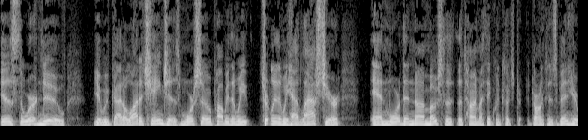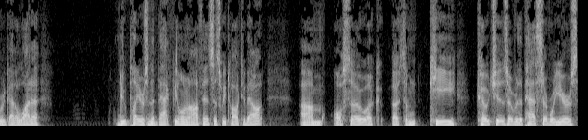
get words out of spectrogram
is the word new. Yeah, we've got a lot of changes, more so probably than we certainly than we had last year, and more than uh, most of the time. I think when Coach Darlington has been here, we've got a lot of new players in the backfield on offense, as we talked about. Um, also, uh, uh, some key coaches over the past several years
